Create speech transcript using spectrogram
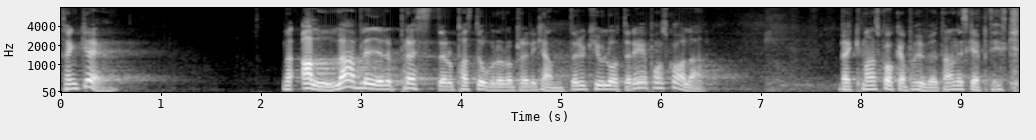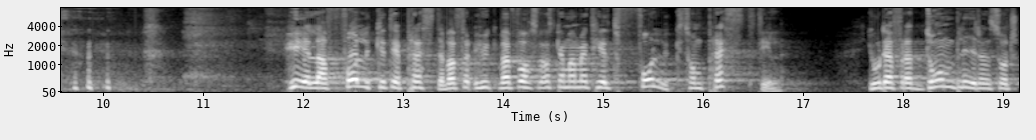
Tänk er När alla blir präster, och pastorer och predikanter, hur kul låter det på en skala? Bäckman skakar på huvudet, han är skeptisk. Hela folket är präster. Varför, hur, varför, vad ska man med ett helt folk som präst till? Jo, därför att de blir en sorts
